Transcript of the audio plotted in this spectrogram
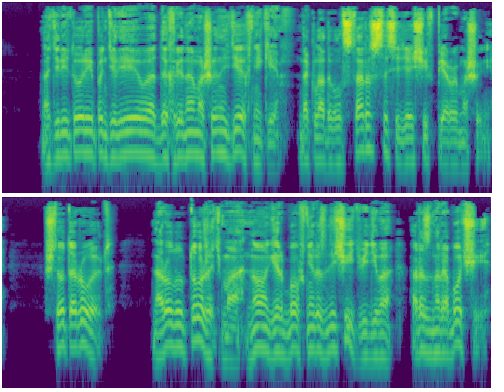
— На территории Пантелеева до хрена машины техники, — докладывал староста, сидящий в первой машине. — что-то роют. Народу тоже тьма, но гербов не различить, видимо, разнорабочие.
